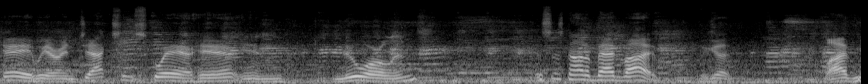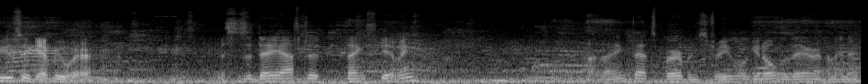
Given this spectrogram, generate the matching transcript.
Okay, we are in Jackson Square here in New Orleans. This is not a bad vibe. We got live music everywhere. This is the day after Thanksgiving. I think that's Bourbon Street. We'll get over there in a minute.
